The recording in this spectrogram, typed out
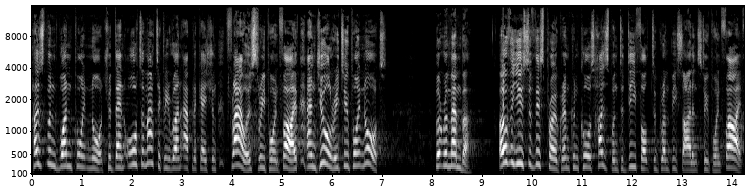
Husband 1.0 should then automatically run application Flowers 3.5 and Jewelry 2.0. But remember, Overuse of this program can cause husband to default to grumpy silence 2.5,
